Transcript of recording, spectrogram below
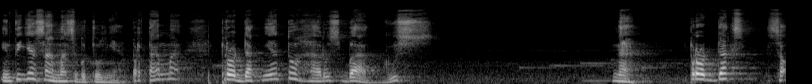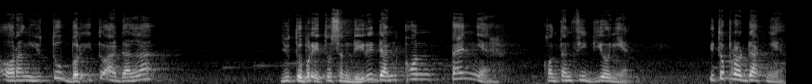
Intinya sama sebetulnya. Pertama, produknya tuh harus bagus. Nah, produk seorang YouTuber itu adalah YouTuber itu sendiri dan kontennya, konten videonya. Itu produknya.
